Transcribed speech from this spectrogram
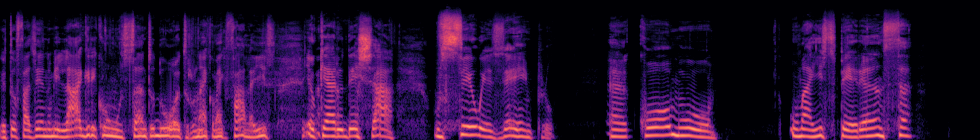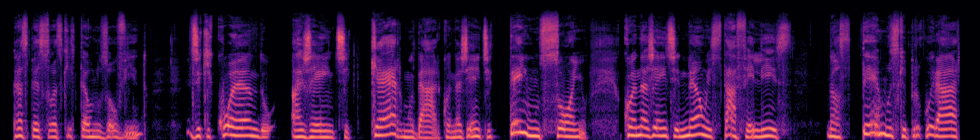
Eu estou fazendo milagre com o santo do outro, né? Como é que fala isso? Eu quero deixar o seu exemplo eh, como uma esperança para as pessoas que estão nos ouvindo. De que quando a gente quer mudar, quando a gente tem um sonho, quando a gente não está feliz, nós temos que procurar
